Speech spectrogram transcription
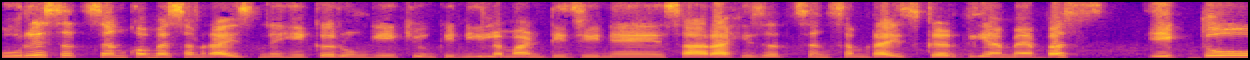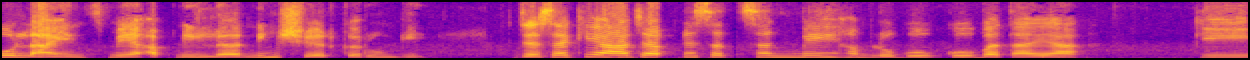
पूरे सत्संग को मैं समराइज नहीं करूँगी, क्योंकि नीलम आंटी जी ने सारा ही सत्संग समराइज कर दिया। मैं बस एक दो लाइंस में अपनी लर्निंग शेयर करूँगी। जैसा कि आज आपने सत्संग में हम लोगों को बताया कि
